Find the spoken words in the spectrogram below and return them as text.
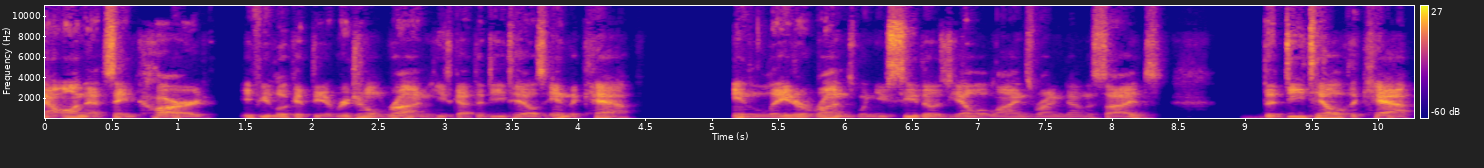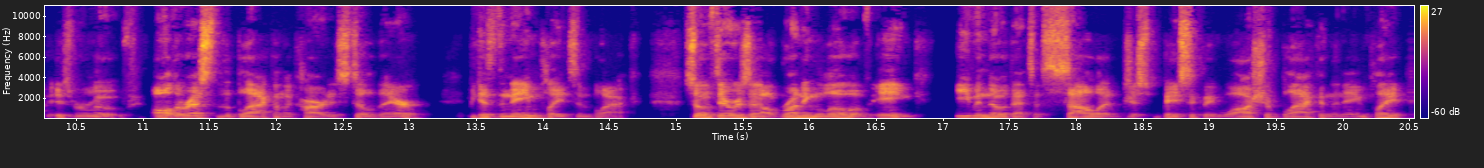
Now, on that same card, if you look at the original run, he's got the details in the cap. In later runs, when you see those yellow lines running down the sides, the detail of the cap is removed. All the rest of the black on the card is still there because the nameplate's in black. So if there was a running low of ink, even though that's a solid, just basically wash of black in the nameplate,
